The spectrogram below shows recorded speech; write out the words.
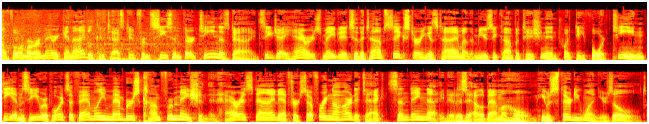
A former American Idol contestant from season 13 has died. CJ Harris made it to the top six during his time on the music competition in 2014. TMZ reports a family member's confirmation that Harris died after suffering a heart attack Sunday night at his Alabama home. He was 31 years old.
